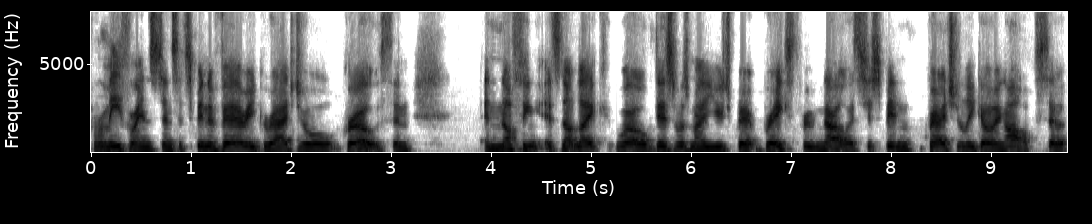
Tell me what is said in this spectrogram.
for me, for instance, it's been a very gradual growth and and nothing. It's not like, well, this was my huge bre- breakthrough. No, it's just been gradually going off So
